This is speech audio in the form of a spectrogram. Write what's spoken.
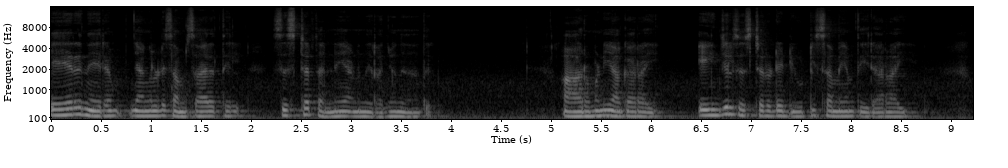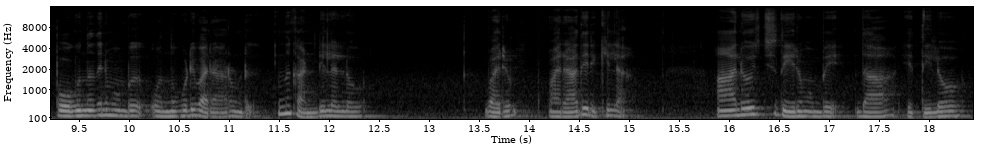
ഏറെ നേരം ഞങ്ങളുടെ സംസാരത്തിൽ സിസ്റ്റർ തന്നെയാണ് നിറഞ്ഞു നിന്നത്. ആറുമണിയാകാറായി ഏഞ്ചൽ സിസ്റ്ററുടെ ഡ്യൂട്ടി സമയം തീരാറായി. പോകുന്നതിന് മുമ്പ് ഒന്നുകൂടി വരാറുണ്ട്. ഇന്ന് കണ്ടില്ലല്ലോ. വരും. വരാതിരിക്കില്ല. ആലോചിച്ചു തീരും മുമ്പേ ദാ എത്തിലോ.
